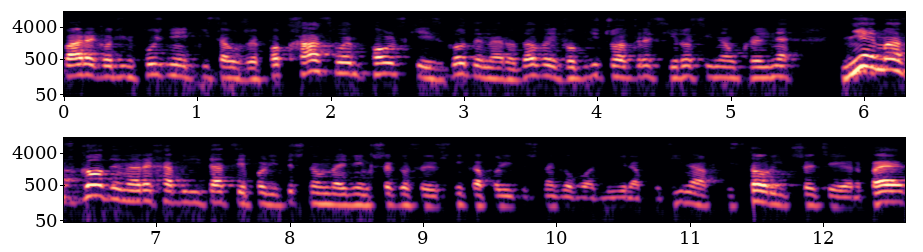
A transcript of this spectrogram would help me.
parę godzin później pisał, że pod hasłem polskiej zgody narodowej w obliczu agresji Rosji na Ukrainę nie ma zgody na rehabilitację polityczną największego sojusznika politycznego Władimira Putina w historii trzeciej RP,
